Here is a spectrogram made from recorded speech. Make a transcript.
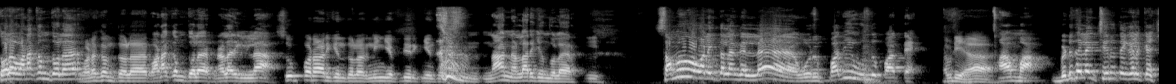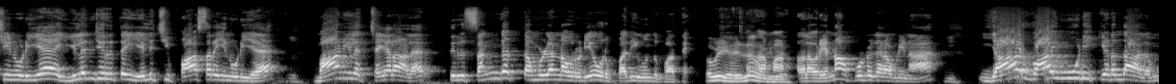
தோழர் வணக்கம் தோழர். வணக்கம் தோழர். வணக்கம் தோழர். நல்லா இருக்கீங்களா? சூப்பரா இருக்கேன் தோழர். நீங்க எப்படி இருக்கீங்க? நான் நல்லா இருக்கேன் தோழர். சமூக வலைத்தளங்கள்ல ஒரு பதிவு வந்து பார்த்தேன். அப்படியா? ஆமா. விடுதலை சிறுத்தைகள் கட்சியினுடைய இளஞ்சிறுத்தை எழுச்சி பாசறையினுடைய மாநில செயலாளர் திரு சங்க தமிழன் அவருடைய ஒரு பதிவு வந்து பார்த்தேன். அதுல அவர் என்ன போட்டிருக்காரு அப்படின்னா யார் வாய் மூடி கிடந்தாலும்.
